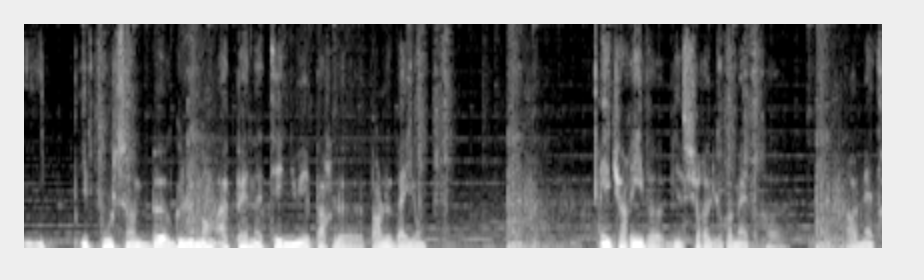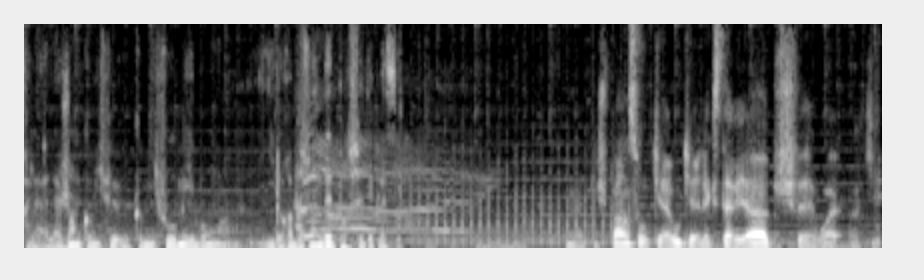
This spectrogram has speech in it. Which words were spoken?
il- il pousse un beuglement à peine atténué par le, par le baillon. Et tu arrives, bien sûr, à lui remettre, euh, à remettre la, la jambe comme il, faut, comme il faut, mais bon, il aura besoin d'aide pour se déplacer. Ouais, puis je pense au chaos qui est à l'extérieur, puis je fais, ouais, ok,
